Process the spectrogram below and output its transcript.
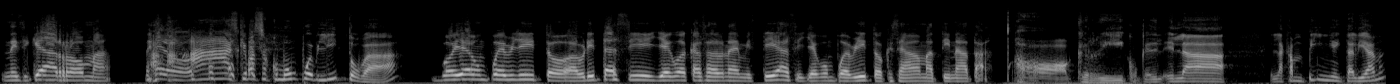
ni siquiera Roma, pero Ah, es que vas a como un pueblito, ¿va? voy a un pueblito. Ahorita sí llego a casa de una de mis tías y llego a un pueblito que se llama Matinata. Oh, qué rico. que ¿En la, en la campiña italiana?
